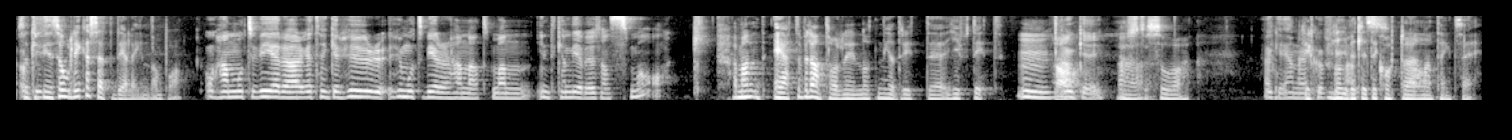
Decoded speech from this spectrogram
Så det finns olika sätt att dela in dem på. Och han motiverar, jag tänker hur, hur motiverar han att man inte kan leva utan smak? Ja, Man äter väl antagligen något nedrigt eh, giftigt. Mm, Ja. Okej, Just det. så han från livet att... lite kortare än Ja. man tänkt sig.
